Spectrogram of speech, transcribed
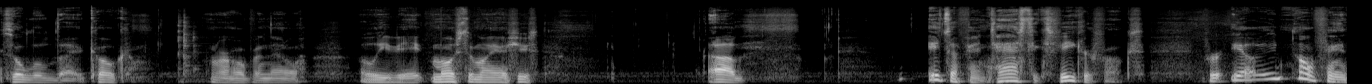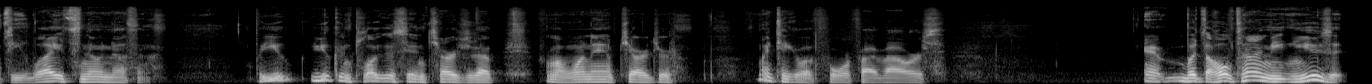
So, a little Diet Coke. We're hoping that'll alleviate most of my issues. Um, it's a fantastic speaker, folks. For you know, no fancy lights, no nothing. But you you can plug this in, charge it up from a one amp charger. Might take about four or five hours. And, but the whole time you can use it.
